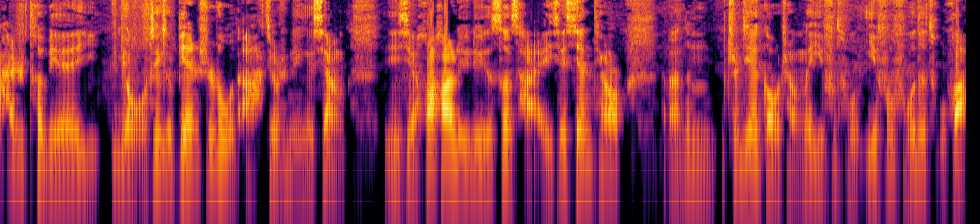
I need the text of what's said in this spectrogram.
还是特别有这个辨识度的啊，就是那个像一些花花绿绿的色彩，一些线条啊，那么直接构成了一幅图，一幅幅的图画。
